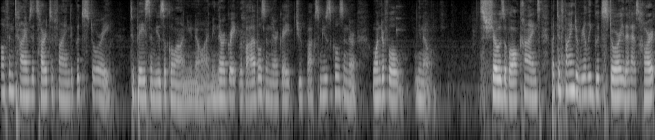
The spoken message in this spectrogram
oftentimes it's hard to find a good story to base a musical on, you know. I mean, there are great revivals and there are great jukebox musicals and there are wonderful, you know, shows of all kinds, but to find a really good story that has heart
